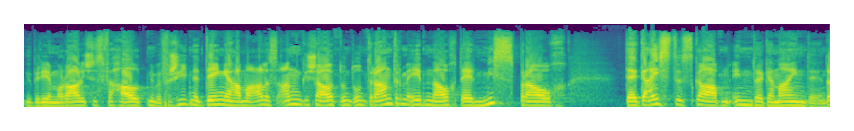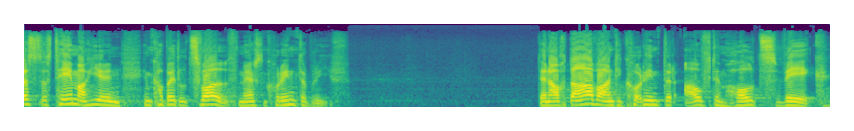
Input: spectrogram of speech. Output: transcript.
über ihr moralisches Verhalten, über verschiedene Dinge haben wir alles angeschaut und unter anderem eben auch der Missbrauch der Geistesgaben in der Gemeinde. Und das ist das Thema hier in, im Kapitel 12, im ersten Korintherbrief. Denn auch da waren die Korinther auf dem Holzweg.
